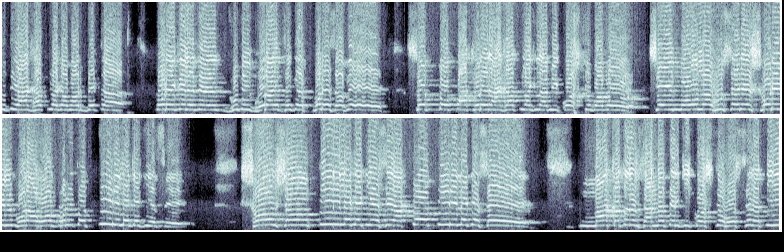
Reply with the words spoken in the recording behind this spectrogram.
যদি আঘাত লাগে, আমার বেটা পড়ে গেলে যে যদি ঘোড়ায় থেকে পড়ে যাবে, ছোট্ট পাথরের আঘাত লাগলে আমি কষ্ট পাবো। সেই মৌলা হুসেনের শরীর ভরা অঘরিত তীর লেগে গিয়েছে। তীর লেগে গিয়েছে, এত তীর লেগেছে। মা কাতরের জান্নাতের কি কষ্ট হচ্ছে না? তিনি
